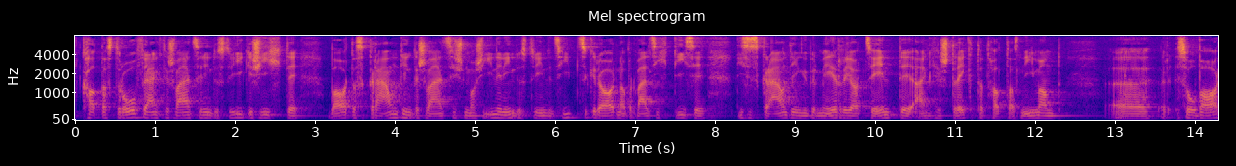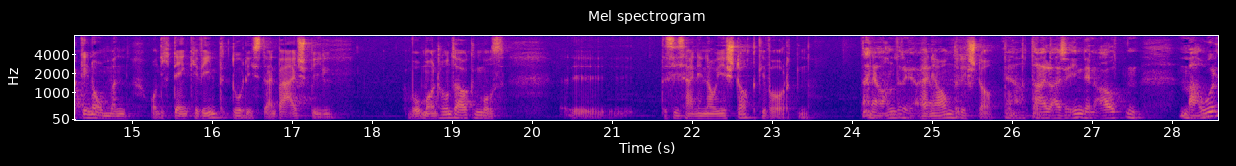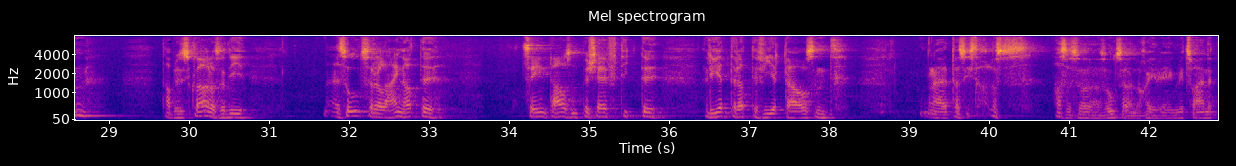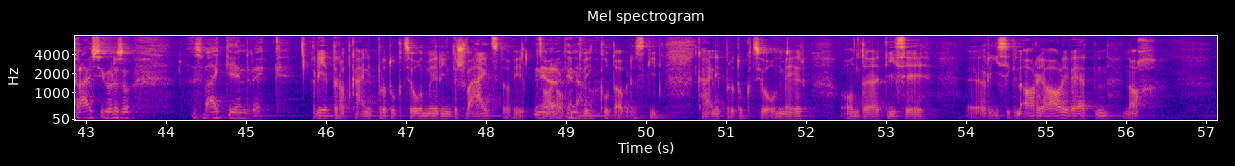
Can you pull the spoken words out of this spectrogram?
Katastrophe eigentlich der Schweizer Industriegeschichte war das Grounding der schweizerischen Maschinenindustrie in den 70er Jahren, aber weil sich diese, dieses Grounding über mehrere Jahrzehnte eigentlich erstreckt hat, hat das niemand äh, so wahrgenommen. Und ich denke, Winterthur ist ein Beispiel, wo man schon sagen muss, äh, das ist eine neue Stadt geworden. Eine andere, ja. Eine andere Stadt. Ja, teilweise in den alten Mauern. Aber es ist klar, also die, Sulzer allein hatte 10.000 Beschäftigte, Rieter hatte 4.000. Äh, das ist alles, also Sulzer noch irgendwie 230 oder so, das ist weitgehend weg. Rieter hat keine Produktion mehr in der Schweiz, da wird zwar ja, noch genau. entwickelt, aber es gibt keine Produktion mehr. Und äh, diese äh, riesigen Areale werden nach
